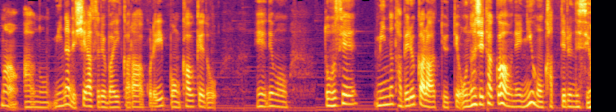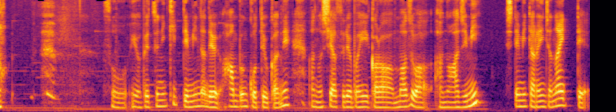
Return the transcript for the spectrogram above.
まああのみんなでシェアすればいいからこれ1本買うけど、えー、でもどうせみんな食べるからって言って同じたくあんをね2本買ってるんですよ。そう。いや別に切ってみんなで半分こっていうかねあのシェアすればいいからまずはあの味見してみたらいいんじゃないって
